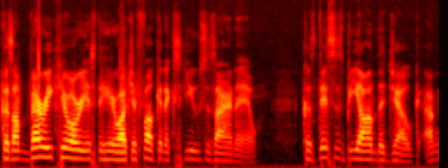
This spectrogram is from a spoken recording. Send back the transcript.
Because I'm very curious to hear what your fucking excuses are now. Because this is beyond the joke. I'm gonna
